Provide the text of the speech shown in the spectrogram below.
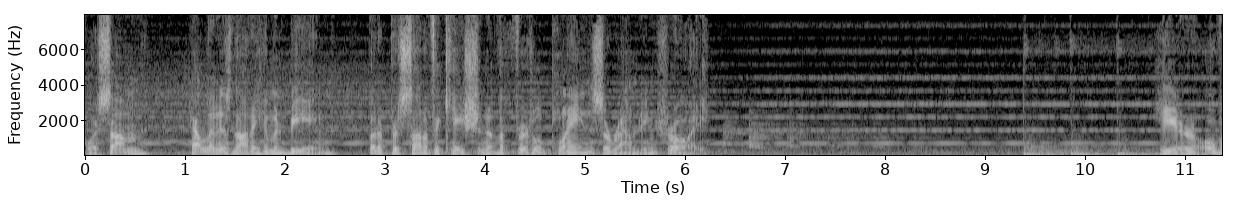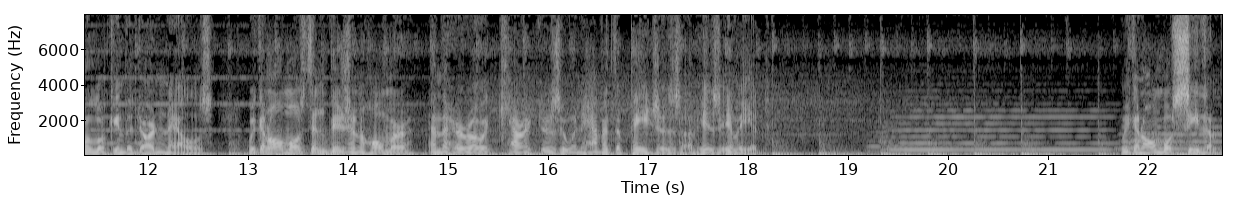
For some, Helen is not a human being, but a personification of the fertile plain surrounding Troy. Here, overlooking the Dardanelles, we can almost envision Homer and the heroic characters who inhabit the pages of his Iliad. We can almost see them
